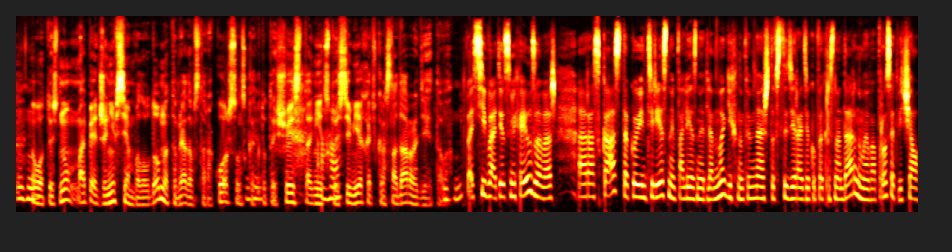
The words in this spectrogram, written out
Mm-hmm. Вот, то есть, ну, опять же, не всем было удобно, там рядом Старокорсунская, mm-hmm. кто-то еще из станиц, ага. то есть им ехать в Краснодар ради этого. Mm-hmm. Спасибо, отец Михаил, за ваш а, рассказ, такой интересный, полезный для многих. Напоминаю, что в студии радио КП Краснодар на мои вопросы отвечал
